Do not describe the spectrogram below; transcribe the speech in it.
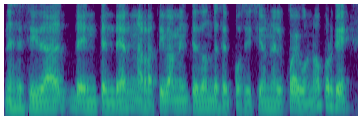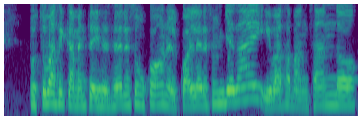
necesidad de entender narrativamente dónde se posiciona el juego, ¿no? Porque pues tú básicamente dices, eres un juego en el cual eres un Jedi y vas avanzando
